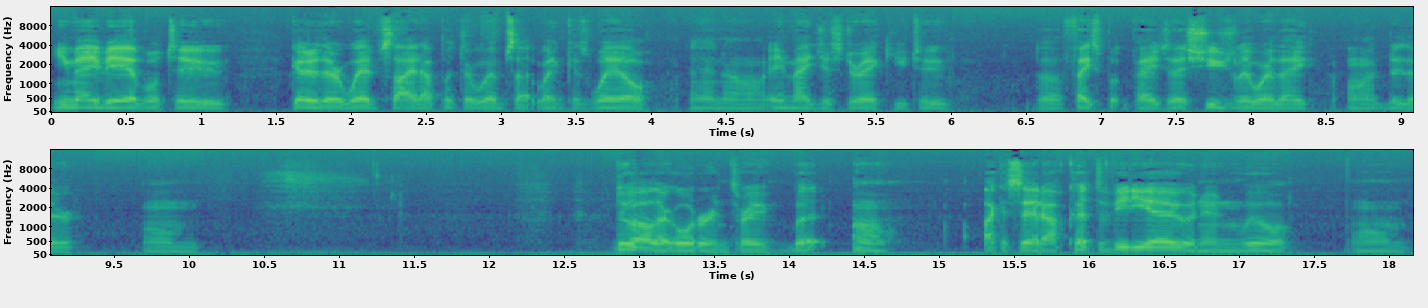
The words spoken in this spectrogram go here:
You may be able to go to their website. I'll put their website link as well, and uh, it may just direct you to the Facebook page. That's usually where they uh, do their um, do all their ordering through. But uh, like I said, I'll cut the video and then we'll um,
